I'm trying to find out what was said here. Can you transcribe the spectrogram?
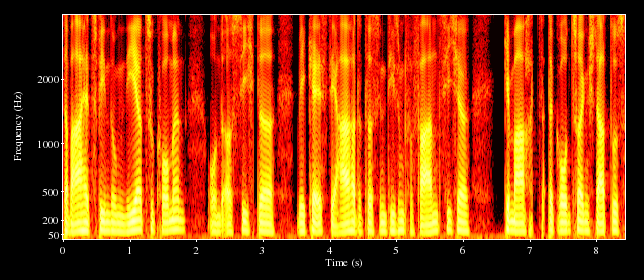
der Wahrheitsfindung näher zu kommen. Und aus Sicht der WKSDA hat er das in diesem Verfahren sicher gemacht. Der Grundzeugenstatus,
